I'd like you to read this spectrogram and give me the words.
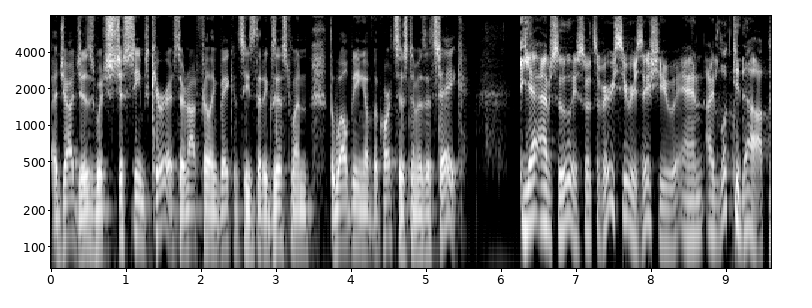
uh, judges, which just seems curious. They're not filling vacancies that exist when the well-being of the court system is at stake. Yeah, absolutely. So it's a very serious issue. And I looked it up,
